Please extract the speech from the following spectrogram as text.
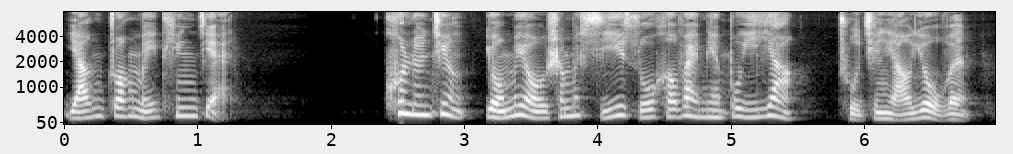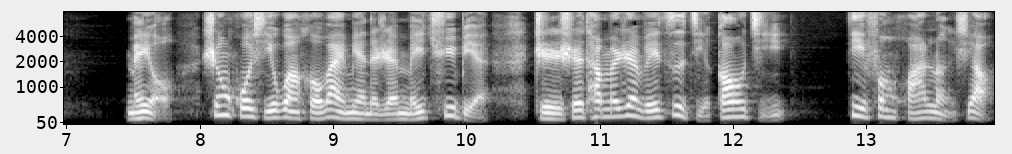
佯装没听见。昆仑镜有没有什么习俗和外面不一样？楚清瑶又问。没有，生活习惯和外面的人没区别，只是他们认为自己高级。帝凤华冷笑，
